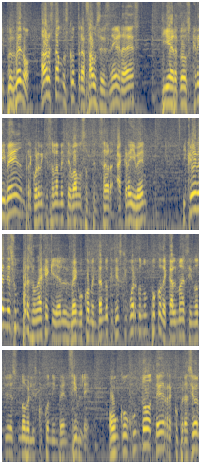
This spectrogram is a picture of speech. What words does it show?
Y pues bueno, ahora estamos contra Fauces Negras, Tier 2 Craven. Recuerden que solamente vamos a utilizar a Craven. Y Craven es un personaje que ya les vengo comentando que tienes que jugar con un poco de calma si no tienes un obelisco con Invencible o un conjunto de recuperación.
